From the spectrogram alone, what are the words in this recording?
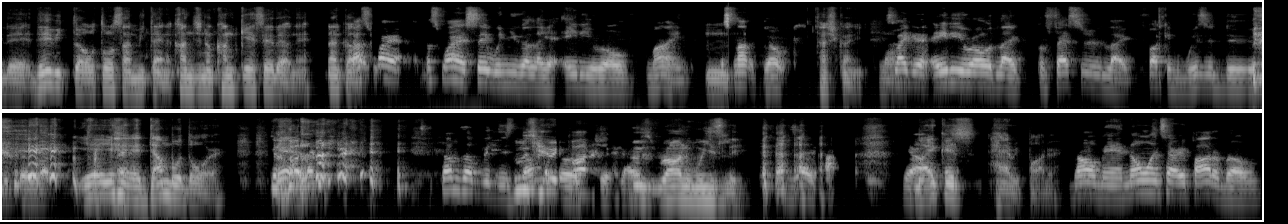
で、デイビッドはお父さんみたいな感じの関係性だよね。なんか That's、why that's why I say when you got like an 80 year old mind, うん、it's not a joke. 確かに。It's like an 80 year old like professor, like fucking wizard dude. that they, like, いやいやいや、ダンボドー。yeah, like comes up with this Who's Harry Dumbledore Potter? shit, like, Who's Ron Weasley? like, yeah. マイク is Harry Potter。No man, no one's Harry Potter, bro.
